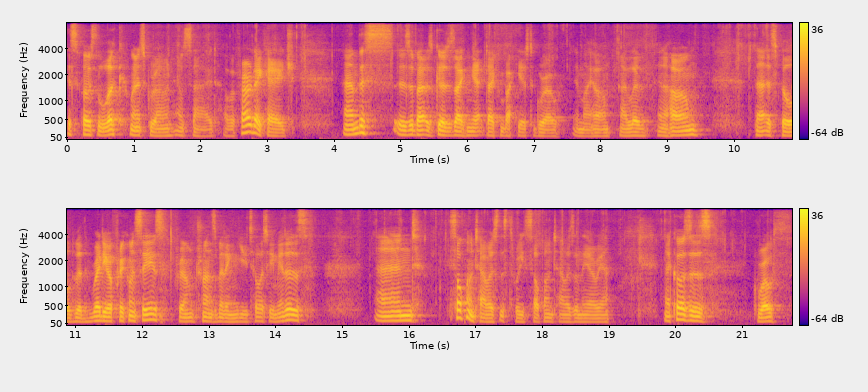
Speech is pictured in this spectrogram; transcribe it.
is supposed to look when it's grown outside of a Faraday cage. And this is about as good as I can get Dieffenbachias to grow in my home. I live in a home that is filled with radio frequencies from transmitting utility meters and cell phone towers. There's three cell phone towers in the area. And it causes growth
